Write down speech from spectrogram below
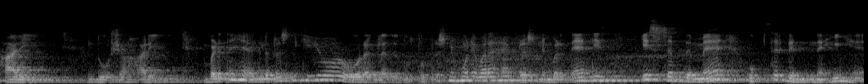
हारी दोषाहारी। बढ़ते हैं अगले प्रश्न की ओर और, अगला जो दोस्तों प्रश्न होने वाला है प्रश्न नंबर तैंतीस किस शब्द में उपसर्ग नहीं है?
